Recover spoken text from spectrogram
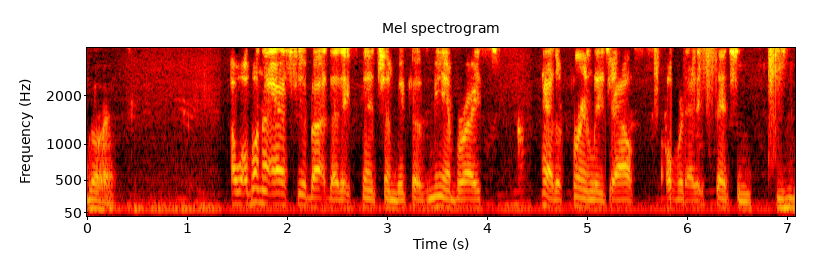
Go ahead. I want to ask you about that extension because me and Bryce had a friendly joust over that extension. Mm-hmm.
